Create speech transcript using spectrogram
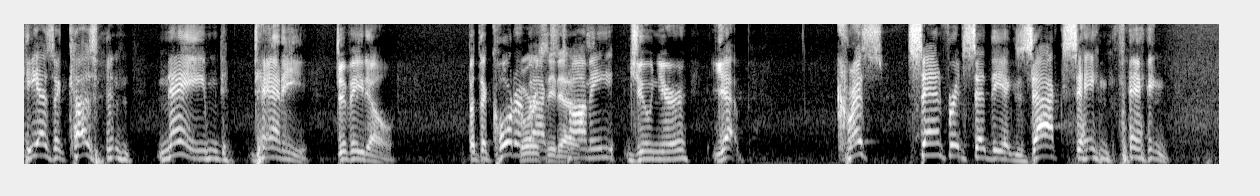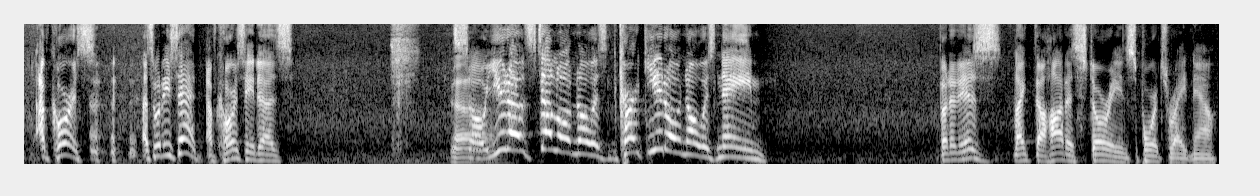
he has a cousin named Danny DeVito. But the quarterback's Tommy Jr. Yep. Chris Sanford said the exact same thing. Of course. That's what he said. Of course he does. Uh. So you don't still don't know his Kirk, you don't know his name. But it is like the hottest story in sports right now.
